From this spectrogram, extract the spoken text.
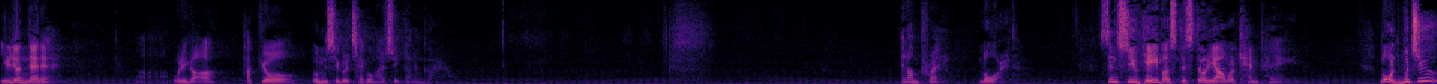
1년 내내 어, 우리가 학교 음식을 제공할 수 있다는 거예요. And I'm praying, Lord, since you gave us this 30 hour campaign, Lord, would you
